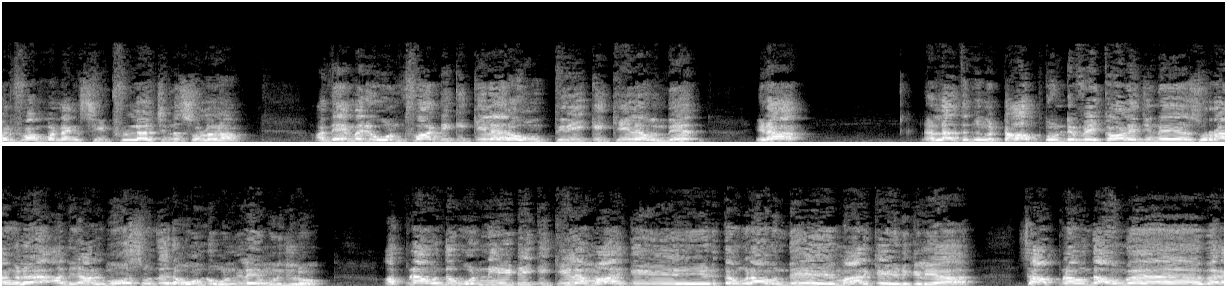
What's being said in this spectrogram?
பெர்ஃபார்ம் பண்ணாங்க சீட் ஃபுல்லாச்சுன்னு சொல்லலாம். அதே மாதிரி ஒன் ஃபார்ட்டிக்கு கீழே ரவுண்ட் த்ரீக்கு கீழே வந்து ஏன்னா நல்லா தெரிஞ்சுங்க டாப் டுவெண்ட்டி ஃபைவ் காலேஜ்னு சொல்கிறாங்களே அது ஆல்மோஸ்ட் வந்து ரவுண்ட் ஒன்லேயே முடிஞ்சிடும் அப்பனா வந்து ஒன் எயிட்டிக்கு கீழே மார்க் எடுத்தவங்களா வந்து மார்க்கே எடுக்கலையா? ஸோ அப்பனா வந்து அவங்க வேற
